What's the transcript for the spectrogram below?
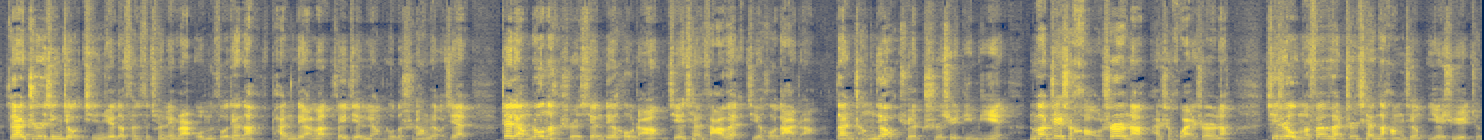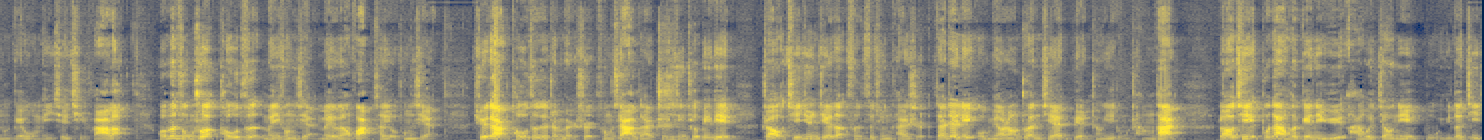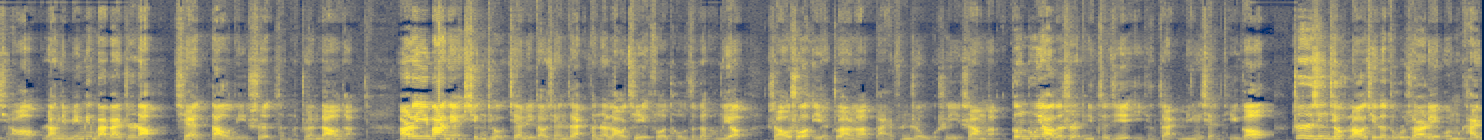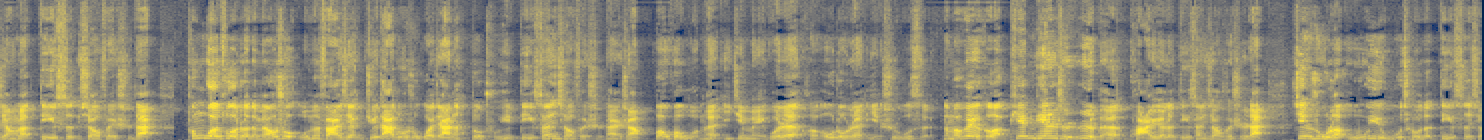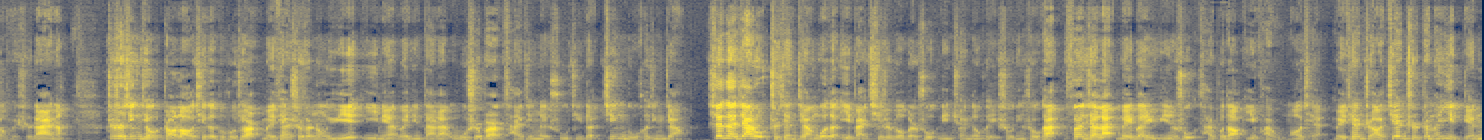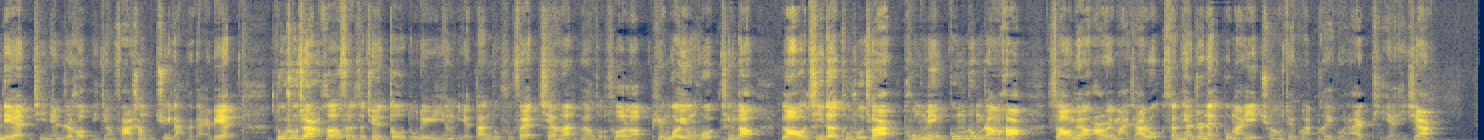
在知识星球秦杰的粉丝群里面，我们昨天呢盘点了最近两周的市场表现。这两周呢是先跌后涨，节前乏味，节后大涨，但成交却持续低迷。那么这是好事儿呢，还是坏事儿呢？其实我们翻翻之前的行情，也许就能给我们一些启发了。我们总说投资没风险，没文化才有风险。学点投资的真本事，从下载知识星球 P P 找齐俊杰的粉丝群开始。在这里，我们要让赚钱变成一种常态。老齐不但会给你鱼，还会教你捕鱼的技巧，让你明明白白知道钱到底是怎么赚到的。二零一八年星球建立到现在，跟着老齐做投资的朋友，少说也赚了百分之五十以上了。更重要的是，你自己已经在明显提高。知识星球老齐的读书圈里，我们开讲了第四消费时代。通过作者的描述，我们发现绝大多数国家呢都处于第三消费时代上，包括我们以及美国人和欧洲人也是如此。那么，为何偏偏是日本跨越了第三消费时代，进入了无欲无求的第四消费时代呢？知识星球找老齐的读书圈，每天十分钟语音，一年为您带来五十本财经类书籍的精读和精讲。现在加入之前讲过的一百七十多本书，您全都可以收听收看。算下来，每本语音书才不到一块五毛钱。每天只要坚持这么一点点，几年之后你将发生巨大的改变。读书圈和粉丝群都独立运营，也单独付费，千万不要走错了。苹果用户请到老齐的读书圈同名公众账号，扫描二维码加入，三天之内不满意全额退款，可以过来体验一下。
